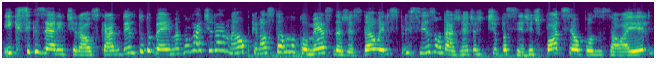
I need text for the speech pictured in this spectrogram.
E que se quiserem tirar os cargos dele, tudo bem, mas não vai tirar, não, porque nós estamos no começo da gestão, eles precisam da gente, a gente, tipo assim, a gente pode ser oposição a ele,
